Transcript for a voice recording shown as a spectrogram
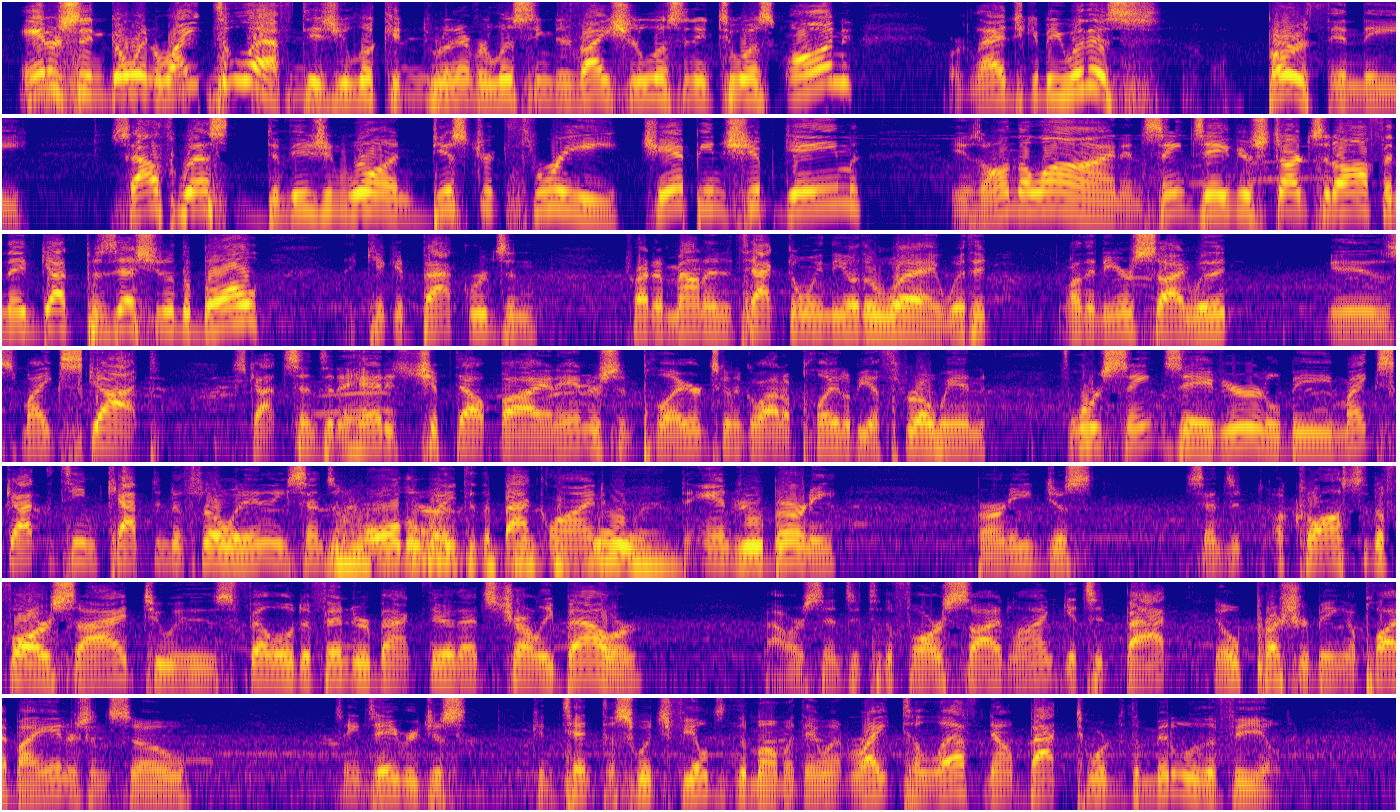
Anderson going right to left as you look at whatever listening device you're listening to us on. We're glad you could be with us. Birth in the Southwest Division One District Three championship game is on the line, and St. Xavier starts it off, and they've got possession of the ball. They kick it backwards and try to mount an attack going the other way. With it on the near side, with it is Mike Scott. Scott sends it ahead. It's chipped out by an Anderson player. It's going to go out of play. It'll be a throw in for St. Xavier. It'll be Mike Scott, the team captain, to throw it in. He sends it all the way to the back line to Andrew Burney. Burney just sends it across to the far side to his fellow defender back there. That's Charlie Bauer. Bauer sends it to the far sideline, gets it back. No pressure being applied by Anderson, so St. Xavier just content to switch fields at the moment. They went right to left, now back towards the middle of the field.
